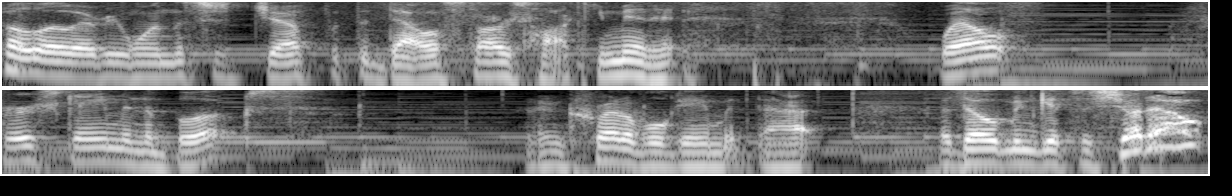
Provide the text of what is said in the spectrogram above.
Hello, everyone. This is Jeff with the Dallas Stars Hockey Minute. Well, first game in the books. An incredible game at that. Khudobin gets a shutout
